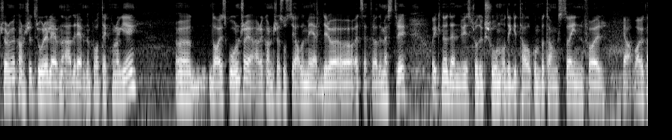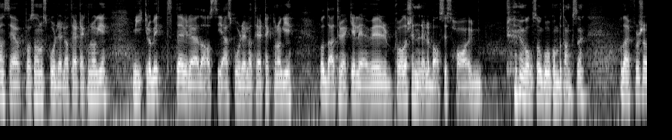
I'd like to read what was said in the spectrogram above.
Sjøl om vi kanskje tror elevene er drevne på teknologi, uh, da i skolen så er det kanskje sosiale medier og etc. de mestrer, og ikke nødvendigvis produksjon og digital kompetanse innenfor ja, hva vi kan se på som skolerelatert teknologi. Mikrobit, det vil jeg da si er skolerelatert teknologi. Og der tror jeg ikke elever på generelle basis har voldsomt god kompetanse. Og Derfor så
